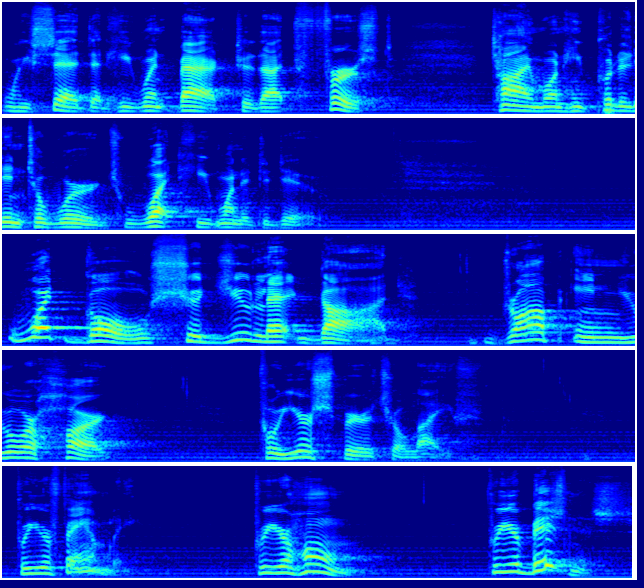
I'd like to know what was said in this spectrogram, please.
we said that he went back to that first time when he put it into words what he wanted to do. What goal should you let God drop in your heart for your spiritual life, for your family, for your home, for your business,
